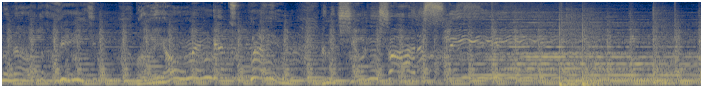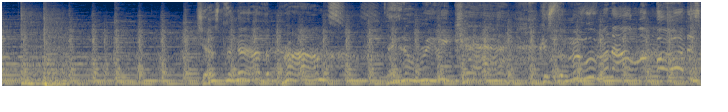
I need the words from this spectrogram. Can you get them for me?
shadows, pounding the feet. While the old men get to praying and the children try to sleep. Just another promise, they don't really care. Cause the movement of the borders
